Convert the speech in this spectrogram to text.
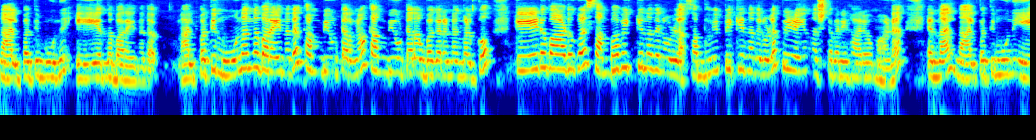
നാൽപ്പത്തി മൂന്ന് എ എന്ന് പറയുന്നത്. നാൽപ്പത്തി മൂന്ന് എന്ന് പറയുന്നത് കമ്പ്യൂട്ടറിനോ കമ്പ്യൂട്ടർ ഉപകരണങ്ങൾക്കോ കേടുപാടുകൾ സംഭവിക്കുന്നതിനുള്ള സംഭവിപ്പിക്കുന്നതിനുള്ള പിഴയും നഷ്ടപരിഹാരവുമാണ്. എന്നാൽ നാൽപ്പത്തി മൂന്ന് എ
